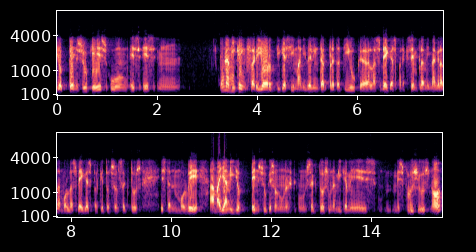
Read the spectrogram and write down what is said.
jo penso que és un... És, és, mm, una mica inferior, diguéssim, a nivell interpretatiu que Las Vegas, per exemple. A mi m'agrada molt Las Vegas perquè tots els sectors estan molt bé. A Miami jo penso que són uns, uns sectors una mica més, més fluixos, no?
